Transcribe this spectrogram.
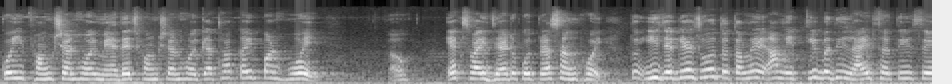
કોઈ ફંક્શન હોય મેરેજ ફંક્શન હોય કે અથવા કંઈ પણ હોય એક્સ વાય ઝેડ કોઈ પ્રસંગ હોય, તો એ જગ્યાએ જુઓ તો તમે આમ એટલી બધી લાઇટ્સ હતી હશે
